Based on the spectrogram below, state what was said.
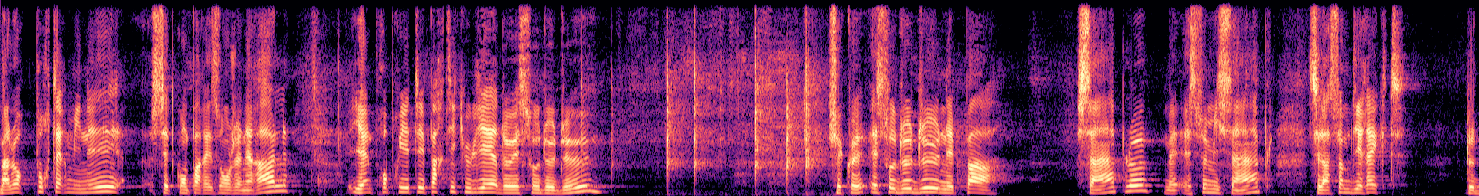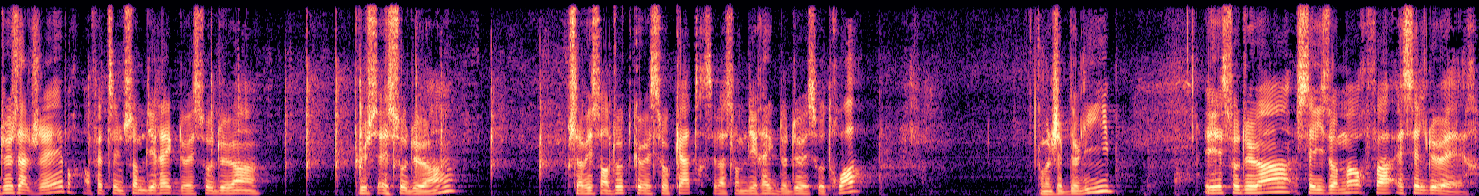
Mais alors, pour terminer cette comparaison générale, il y a une propriété particulière de SO22 c'est que SO22 n'est pas simple, mais est semi-simple. C'est la somme directe de deux algèbres. En fait, c'est une somme directe de SO21 plus SO21. Vous savez sans doute que SO4, c'est la somme directe de 2 SO3, comme algèbre de Lie. Et SO21, c'est isomorphe à SL2R.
